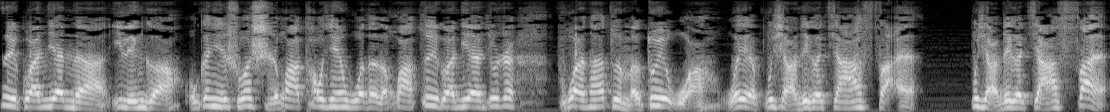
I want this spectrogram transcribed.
最最关键的，依林哥，我跟你说实话，掏心窝子的话，最关键就是，不管他怎么对我，我也不想这个家散，不想这个家散，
